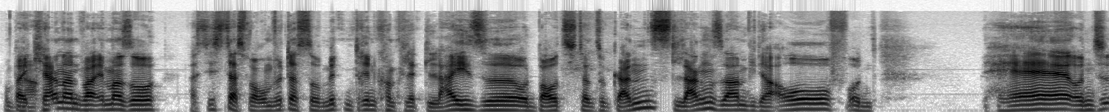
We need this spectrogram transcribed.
Und bei Ja. Kernan war immer so, was ist das? Warum wird das so mittendrin komplett leise und baut sich dann so ganz langsam wieder auf und hä? Und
